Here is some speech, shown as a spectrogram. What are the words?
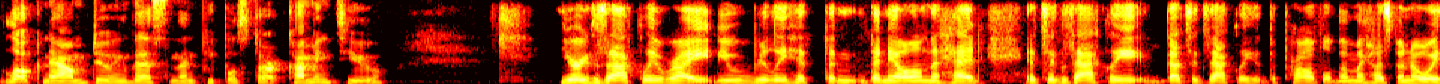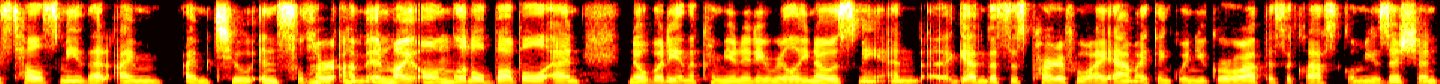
look, now I'm doing this, and then people start coming to you, you're exactly right. You really hit the, the nail on the head. It's exactly that's exactly the problem. And my husband always tells me that I'm I'm too insular. I'm in my own little bubble, and nobody in the community really knows me. And uh, again, this is part of who I am. I think when you grow up as a classical musician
